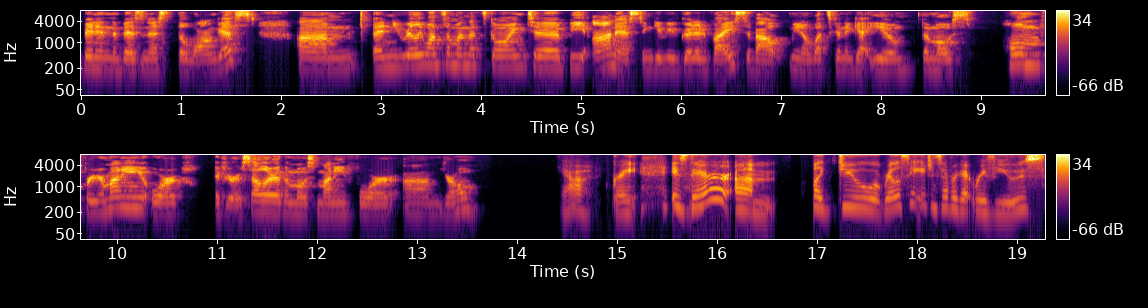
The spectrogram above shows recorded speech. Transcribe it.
been in the business the longest. Um, and you really want someone that's going to be honest and give you good advice about, you know, what's going to get you the most home for your money or if you're a seller, the most money for um, your home. Yeah, great. Is there um like do real estate agents ever get reviews?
